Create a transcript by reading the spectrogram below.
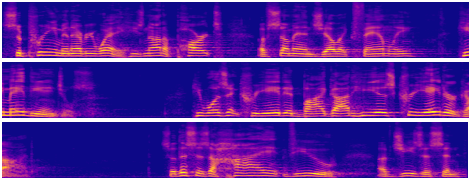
supreme in every way. He's not a part of some angelic family. He made the angels. He wasn't created by God, He is creator God. So, this is a high view of Jesus, and,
